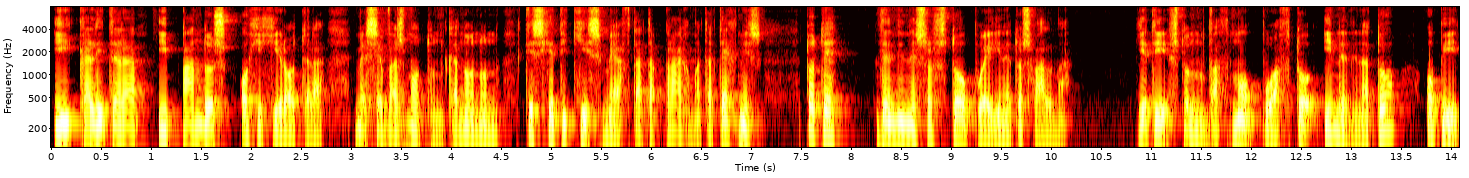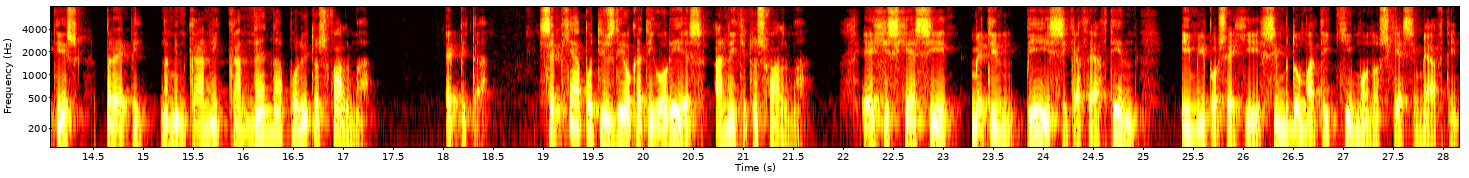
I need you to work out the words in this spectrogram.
ή καλύτερα ή πάντως όχι χειρότερα με σεβασμό των κανόνων της σχετικής με αυτά τα πράγματα τέχνης, τότε δεν είναι σωστό που έγινε το σφάλμα. Γιατί στον βαθμό που αυτό είναι δυνατό, ο ποιητής πρέπει να μην κάνει κανένα απολύτως σφάλμα. Έπειτα, σε ποια από τις δύο κατηγορίες ανήκει το σφάλμα; Έχει σχέση με την ποίηση καθεαυτήν ή μήπως έχει συμπτωματική μόνο σχέση με αυτήν;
